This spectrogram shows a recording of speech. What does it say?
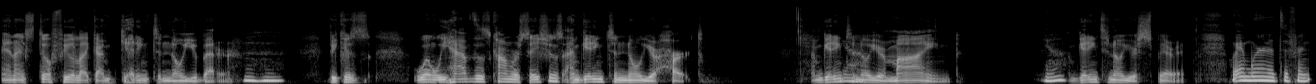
and I still feel like I'm getting to know you better. hmm Because when we have those conversations, I'm getting to know your heart. I'm getting to know your mind. Yeah. I'm getting to know your spirit. And we're in a different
